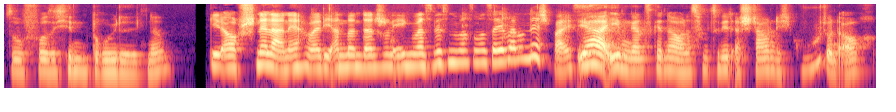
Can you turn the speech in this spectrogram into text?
so vor sich hin brödelt, ne? Geht auch schneller, ne? Weil die anderen dann schon irgendwas wissen, was man selber noch nicht weiß. Ja, eben ganz genau. Und das funktioniert erstaunlich gut und auch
